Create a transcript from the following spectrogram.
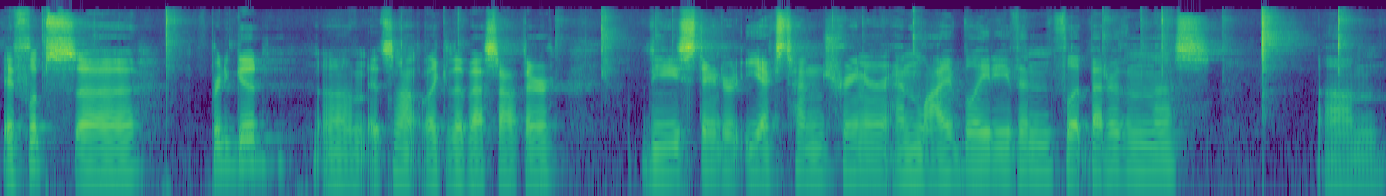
it flips uh, pretty good. Um, it's not like the best out there. The standard EX10 trainer and live blade even flip better than this. Um,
